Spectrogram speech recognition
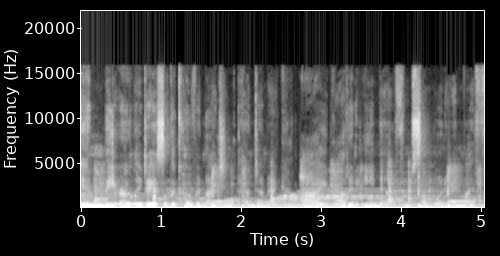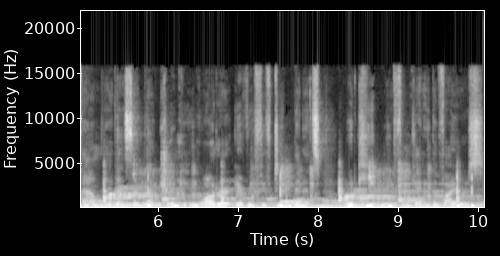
In the early days of the COVID 19 pandemic, I got an email from someone in my family that said that drinking water every 15 minutes would keep me from getting the virus.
